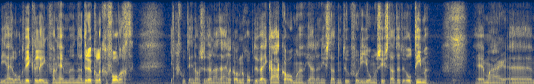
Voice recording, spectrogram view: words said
die hele ontwikkeling van hem eh, nadrukkelijk gevolgd. Ja goed, en als ze dan uiteindelijk ook nog op de WK komen, ja, dan is dat natuurlijk voor die jongens is dat het ultieme. Hè, maar ehm,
